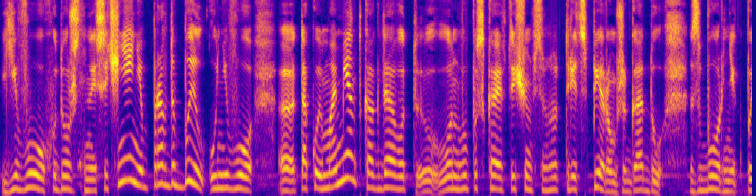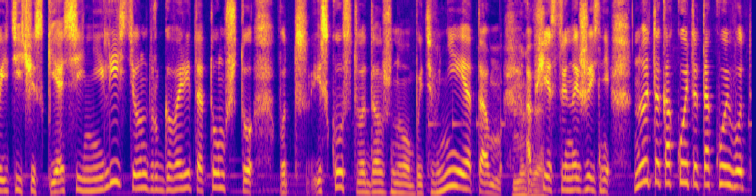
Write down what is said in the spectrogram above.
его художественные сочинения, правда, был у него э, такой момент, когда вот он выпускает в 1731 же году сборник «Поэтические осенние листья», он вдруг говорит о том, что вот искусство должно быть вне там ну, общественной да. жизни. Но это какой-то такой вот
